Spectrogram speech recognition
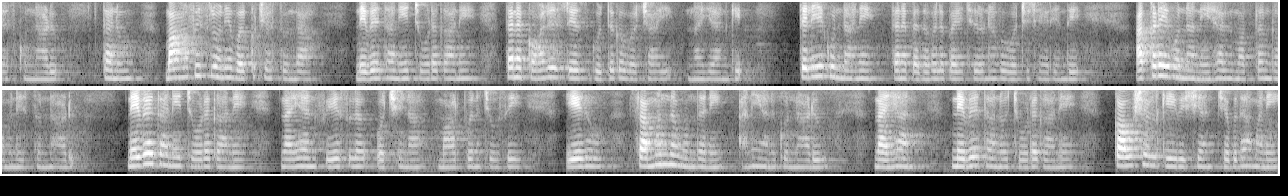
చేసుకున్నాడు. తను మా ఆఫీస్లోనే వర్క్ చేస్తుందా? నివేదని చూడగానే తన కాలేజ్ డేస్ గుర్తుకు వచ్చాయి నయాన్కి. తెలియకుండానే తన పెదవులపై చిరునవ్వు వచ్చి చేరింది. అక్కడే ఉన్న నేహల్ మొత్తం గమనిస్తున్నాడు. నివేదని చూడగానే నయాన్ ఫేస్లో వచ్చిన మార్పును చూసి ఏదో సంబంధం ఉందని అని అనుకున్నాడు. నయాన్ నివేతను చూడగానే కౌశల్కి విషయం చెబుదామని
